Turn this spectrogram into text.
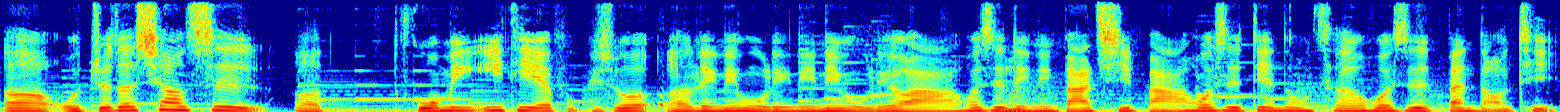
呃，我觉得像是呃国民 ETF，比如说呃零零五零零零五六啊，或是嗯零零八七八，或是电动车，或是半导体。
